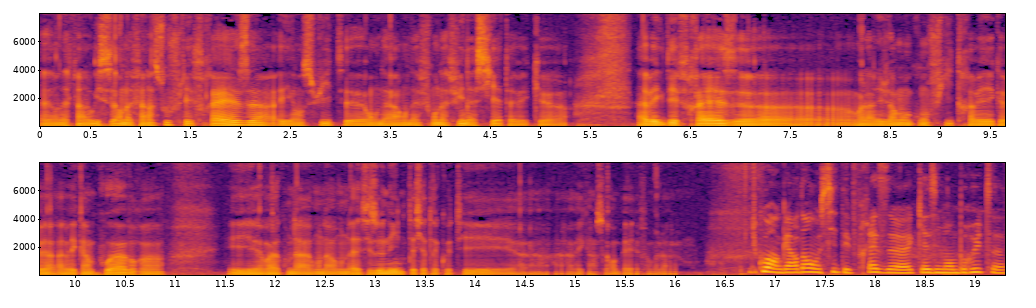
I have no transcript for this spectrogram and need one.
on a fait, un, oui c'est ça, on a fait un soufflé fraise et ensuite on a on a fait on a fait une assiette avec avec des fraises, voilà légèrement confites, avec avec un poivre. et voilà qu'on a on a on a assaisonné une assiette à côté et, avec un sorbet. Enfin voilà, du coup, en gardant aussi des fraises euh, quasiment brutes euh,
